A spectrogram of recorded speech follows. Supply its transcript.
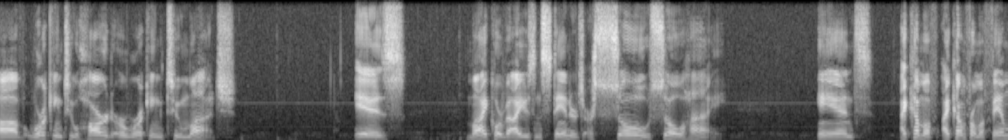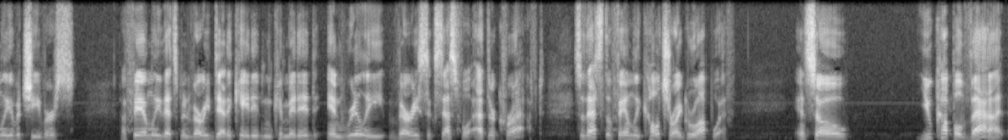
of working too hard or working too much is my core values and standards are so so high. And I come off, I come from a family of achievers, a family that's been very dedicated and committed and really very successful at their craft. So that's the family culture I grew up with. And so you couple that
